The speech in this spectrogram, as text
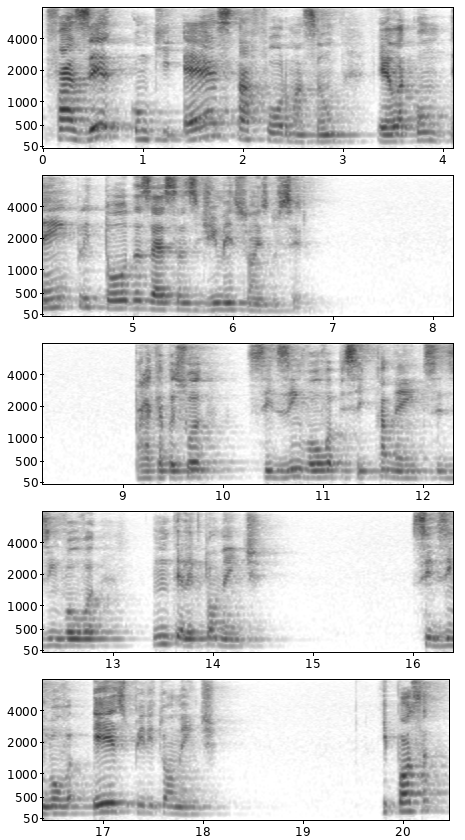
fazer com que esta formação ela contemple todas essas dimensões do ser. Para que a pessoa se desenvolva psiquicamente, se desenvolva intelectualmente, se desenvolva espiritualmente e possa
